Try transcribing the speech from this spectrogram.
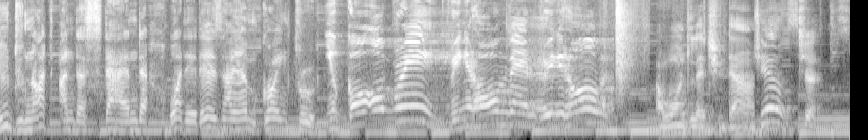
You do not understand what it is I am going through. You go, Aubrey. Bring it home, man. Bring it home. I won't let you down. Cheers. Cheers.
